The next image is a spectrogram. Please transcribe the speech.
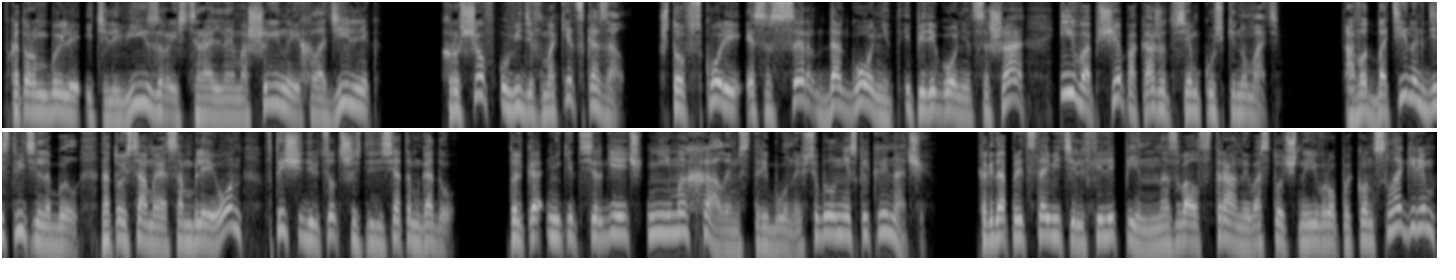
в котором были и телевизор, и стиральная машина, и холодильник. Хрущев, увидев макет, сказал, что вскоре СССР догонит и перегонит США и вообще покажет всем Кузькину мать. А вот ботинок действительно был на той самой ассамблее ООН в 1960 году. Только Никита Сергеевич не махал им с трибуны, все было несколько иначе. Когда представитель Филиппин назвал страны Восточной Европы концлагерем,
